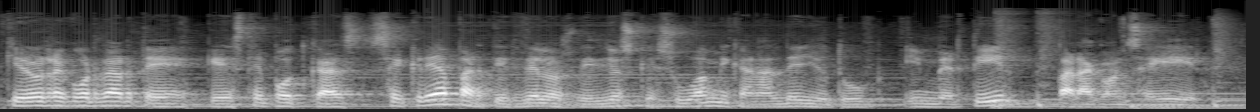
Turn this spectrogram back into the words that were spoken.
Quiero recordarte que este podcast se crea a partir de los vídeos que subo a mi canal de YouTube Invertir para conseguir.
